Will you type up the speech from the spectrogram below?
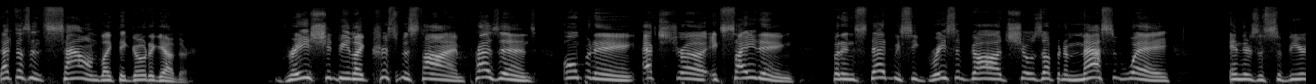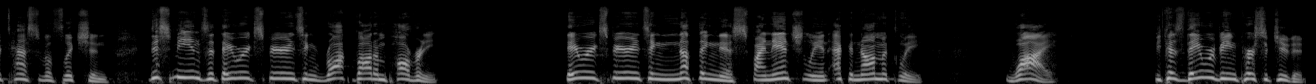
That doesn't sound like they go together. Grace should be like Christmas time, presents, opening, extra, exciting. But instead, we see grace of God shows up in a massive way, and there's a severe test of affliction. This means that they were experiencing rock bottom poverty. They were experiencing nothingness financially and economically. Why? because they were being persecuted.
